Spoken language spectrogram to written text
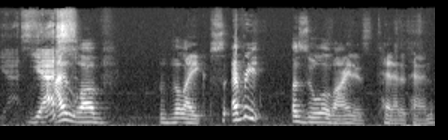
yes. yes. I love the like every Azula line is ten out of ten.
